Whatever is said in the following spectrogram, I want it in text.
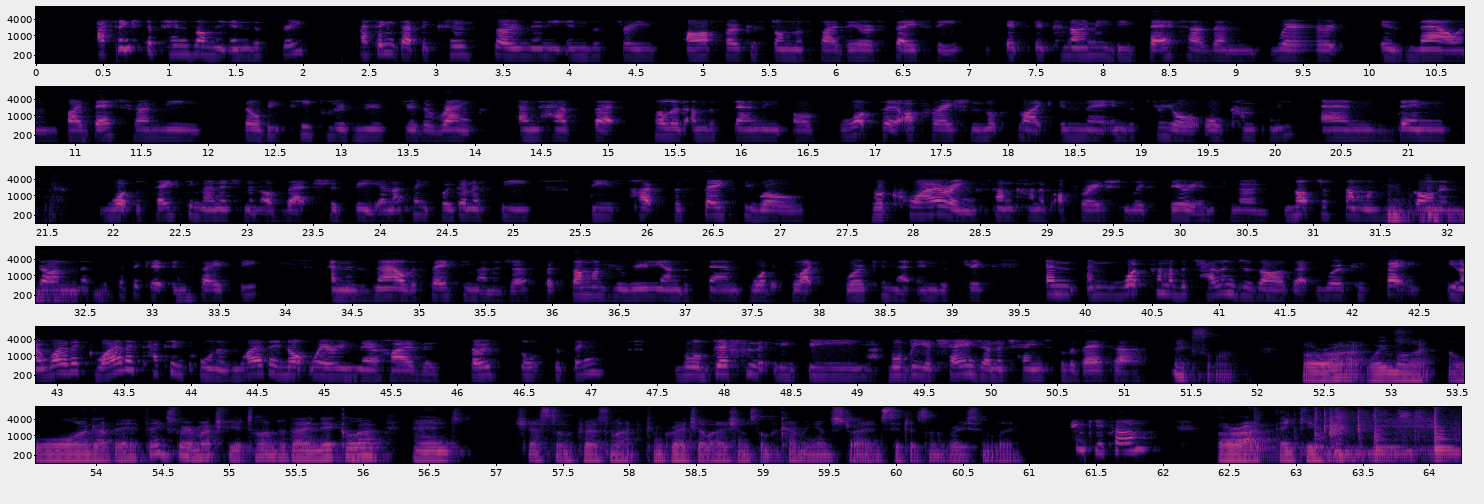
Depends on the industry. I think that because so many industries are focused on this idea of safety, it, it can only be better than where it is now. And by better, I mean there'll be people who've moved through the ranks and have that solid understanding of what the operation looks like in their industry or, or company, and then what the safety management of that should be. And I think we're going to see these types of safety roles requiring some kind of operational experience, you know, not just someone who's gone and done a certificate in safety and is now the safety manager, but someone who really understands what it's like to work in that industry and, and what some of the challenges are that workers face. You know, why are they why are they cutting corners? Why are they not wearing their high vis? Those sorts of things will definitely be will be a change and a change for the better. Excellent. All right, we might wind up there. Thanks very much for your time today, Nicola. And just on a personal note, congratulations on becoming an Australian citizen recently. Thank you, Tom. All right, thank you.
